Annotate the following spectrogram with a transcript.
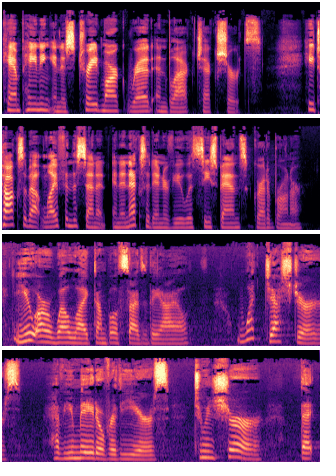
campaigning in his trademark red and black check shirts. He talks about life in the Senate in an exit interview with C SPAN's Greta Brawner. You are well liked on both sides of the aisle. What gestures have you made over the years to ensure that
